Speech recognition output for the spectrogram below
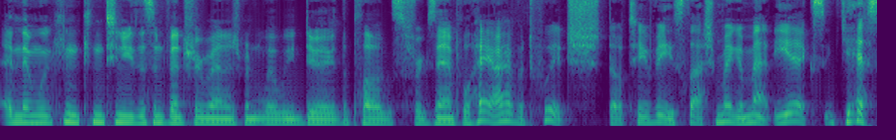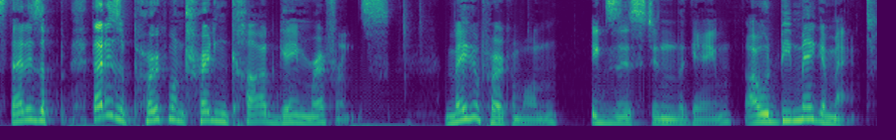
and then we can continue this inventory management where we do the plugs. For example, hey, I have a Twitch.tv slash MegaMatEX. Yes, that is a that is a Pokemon trading card game reference. Mega Pokemon exist in the game. I would be Mega Mat,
